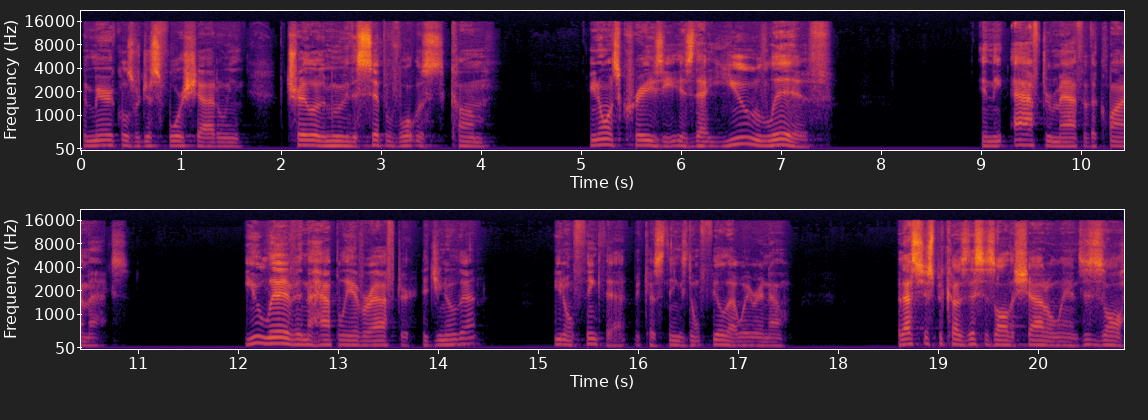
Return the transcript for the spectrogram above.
The miracles were just foreshadowing. The trailer of the movie, the sip of what was to come. You know what's crazy is that you live in the aftermath of the climax. You live in the happily ever after. Did you know that? You don't think that because things don't feel that way right now. But that's just because this is all the Shadowlands. This is all,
